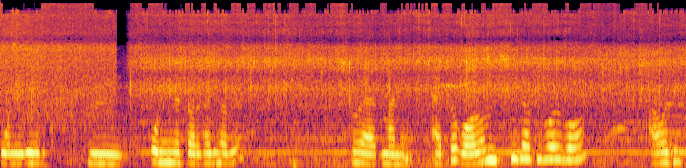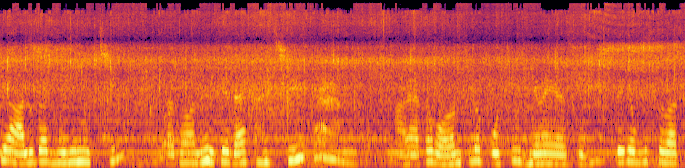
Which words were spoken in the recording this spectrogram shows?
পনিরের পনিরের তরকারি হবে। তো এক মানে এত গরম ছিল, কি বলব? ওদিকে আলুটা ভেজে নিচ্ছি, তা তোমাদেরকে দেখাচ্ছি। আর এত গরম ছিল, প্রচুর ঘেমে গেছে। দেখে বুঝতে পারছ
